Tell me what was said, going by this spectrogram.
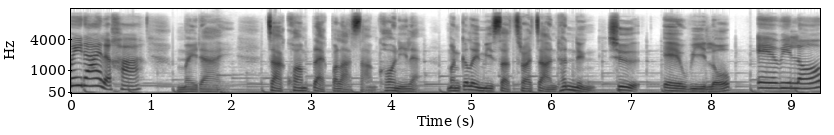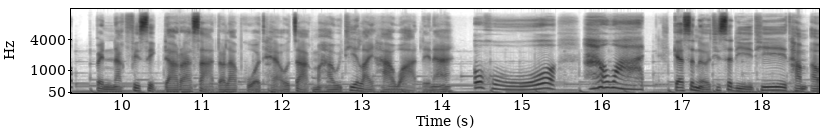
ไม่ได้เหรอคะ ไม่ได้ จากความแปลกประหลาด 3 ข้อนี้แหละ มันก็เลยมีศาสตราจารย์ท่านหนึ่ง ชื่อเอวีโลบเอวีลบเป็นนักฟิสิกส์ดาราศาสตร์ระดับหัวแถวจากมหาวิทยาลัยฮาวาดเลยนะ โอ้โห ฮาวาด แกเสนอทฤษฎีที่ทำเอา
